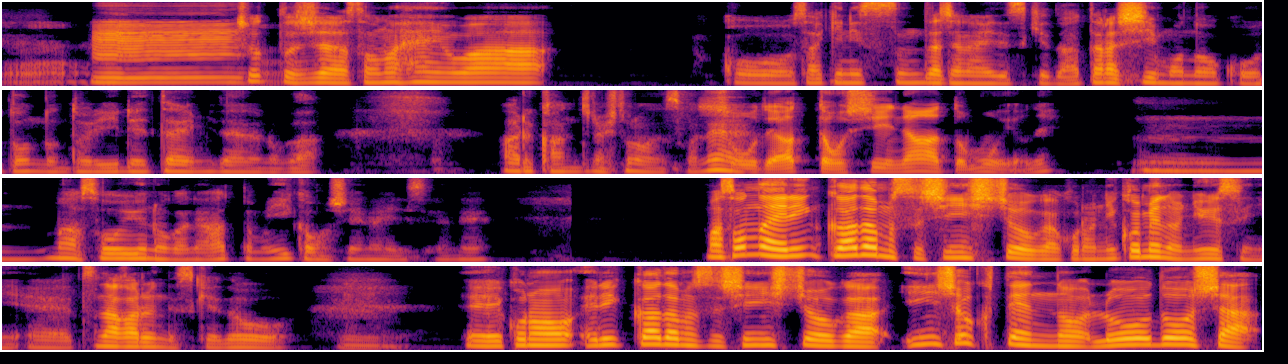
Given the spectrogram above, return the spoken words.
うんうーん。ーちょっとじゃあ、その辺は、こう、先に進んだじゃないですけど、新しいものをこう、どんどん取り入れたいみたいなのがある感じの人なんですかね。そうであってほしいなと思うよね。うーんまあそういうのがね、あってもいいかもしれないですよね。まあそんなエリンク・アダムス新市長がこの2個目のニュースに、えーつながるんですけど、うんえーこのエリック・アダムス新市長が飲食店の労働者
